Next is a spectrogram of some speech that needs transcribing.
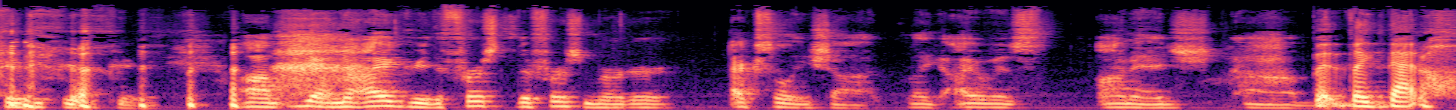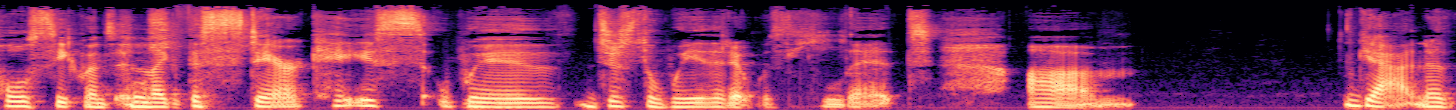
Creepy, creepy, creepy, creepy. Um, yeah, no, I agree. The first the first murder, excellently shot. Like I was on edge. Um, but like that whole sequence and Whole like the staircase with just the way that it was lit um yeah no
